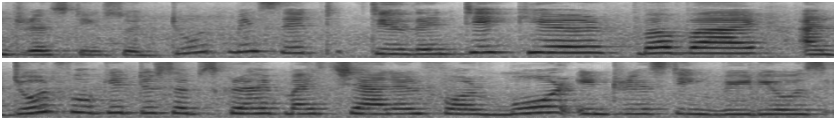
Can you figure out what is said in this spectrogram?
interesting so don't miss it till then take care bye bye and don't forget to subscribe my channel for more interesting videos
